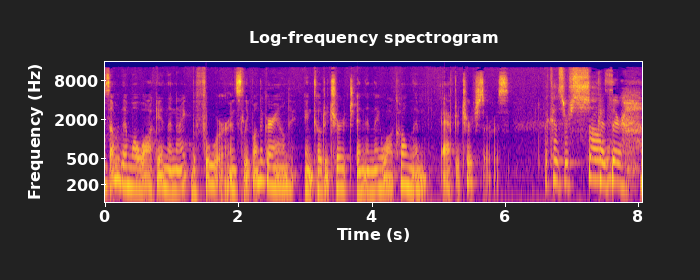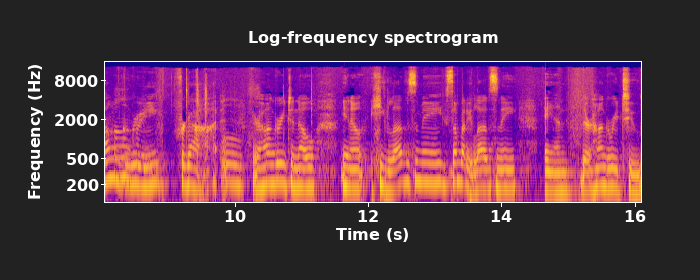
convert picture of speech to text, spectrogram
Some of them will walk in the night before and sleep on the ground and go to church, and then they walk home then after church service. Because they're so because they're hungry, for God. They're hungry to know, you know, He loves me, somebody loves me, and they're hungry to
